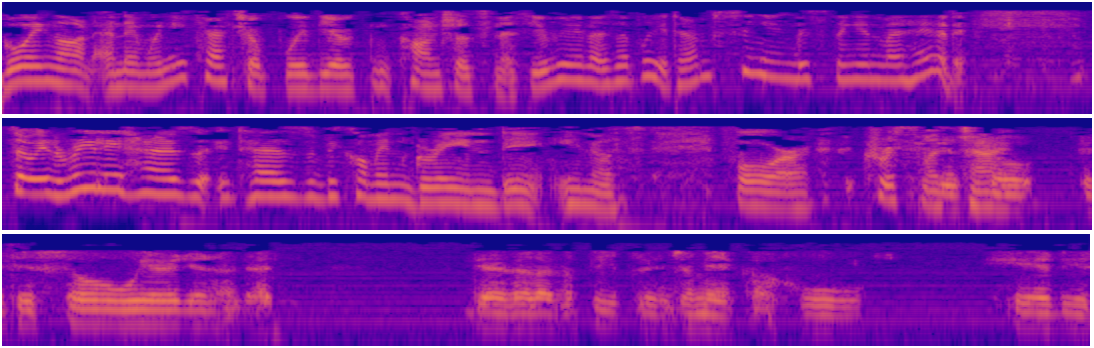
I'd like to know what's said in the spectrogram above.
going on. And then when you catch up with your consciousness, you realize, that, wait, I'm singing this thing in my head. So it really has it has become ingrained in, us for Christmas is time. so it is so weird, you know, that there's a lot of people in Jamaica who hear these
